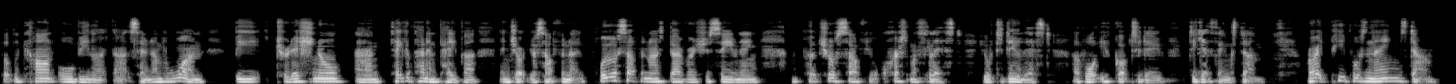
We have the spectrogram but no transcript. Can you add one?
But we can't all be like that. So, number one, be traditional and take a pen and paper and jot yourself a note. Pour yourself a nice beverage this evening and put yourself your Christmas list, your to do list of what you've got to do to get things done. Write people's names down.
